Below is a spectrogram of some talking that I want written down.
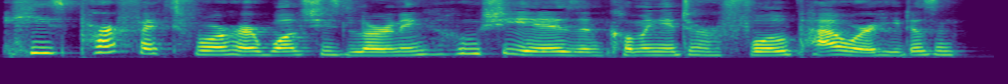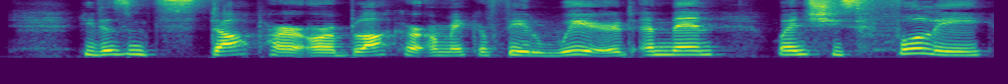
he's perfect for her while she's learning who she is and coming into her full power. He doesn't he doesn't stop her or block her or make her feel weird. And then when she's fully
